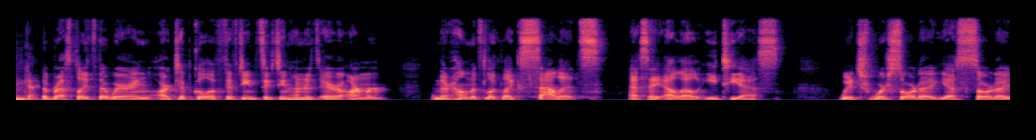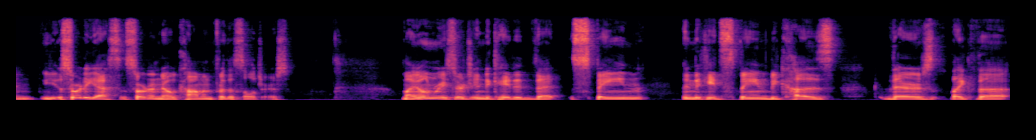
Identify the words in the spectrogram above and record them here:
Okay. The breastplates they're wearing are typical of 15 1600s era armor, and their helmets look like sallets, S A L L E T S, which were sorta yes, sorta sorta yes, sorta no common for the soldiers. My own research indicated that Spain indicates Spain because there's like the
